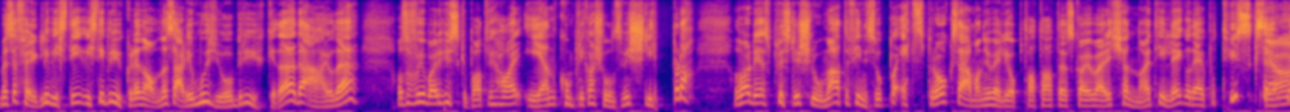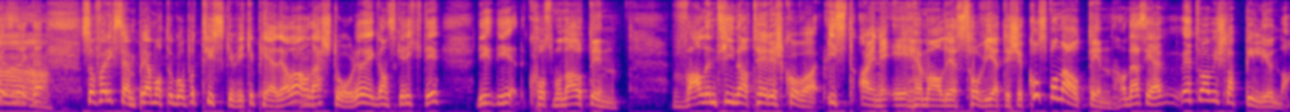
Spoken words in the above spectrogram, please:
Men selvfølgelig, hvis de, hvis de bruker det navnet, så er det jo moro å bruke det. Det er jo det. Og så får vi bare huske på at vi har én komplikasjon som vi slipper, da. Og det var det som plutselig slo meg, at det finnes jo på ett språk, så er man jo veldig opptatt av at det skal jo være kjønna i tillegg, og det er jo på tysk. Så, Ja. så for eksempel, jeg måtte gå på tyske Wikipedia, da, og der står det ganske riktig. De, de, kosmonautin. Valentina Tereshkova ist eine ehemalige sovjetische Kosmonautin. Og der sier jeg, vet du hva, vi slapp billig unna.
